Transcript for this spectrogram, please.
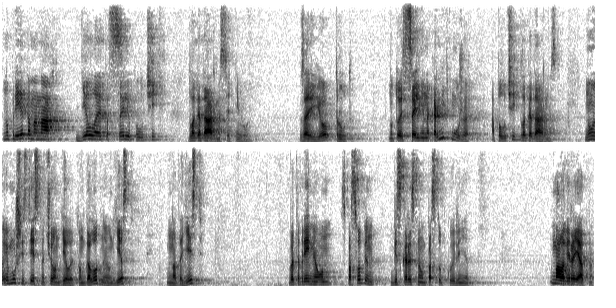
но при этом она делала это с целью получить благодарность от него за ее труд. Ну, то есть цель не накормить мужа, а получить благодарность. Ну, и муж, естественно, что он делает? Он голодный, он ест, надо есть. В это время он способен к бескорыстному поступку или нет? Ну, маловероятно.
